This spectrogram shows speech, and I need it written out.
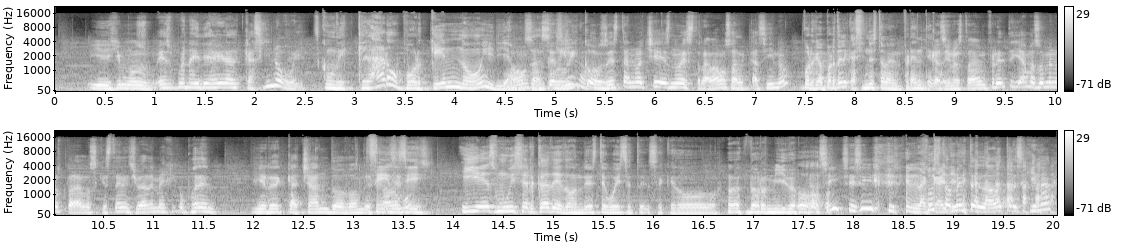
y dijimos, es buena idea ir al casino, güey. Es como de, claro, ¿por qué no iríamos Vamos a ser ricos. Esta noche es nuestra. Vamos al casino. Porque aparte el casino estaba enfrente. El casino estaba enfrente. Ya más o menos para los que estén en Ciudad de México pueden ir cachando dónde Sí, estábamos. sí, sí. Y es muy cerca de donde este güey se, quedó dormido. Ah, sí, sí, sí. En la Justamente calle. en la otra esquina.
